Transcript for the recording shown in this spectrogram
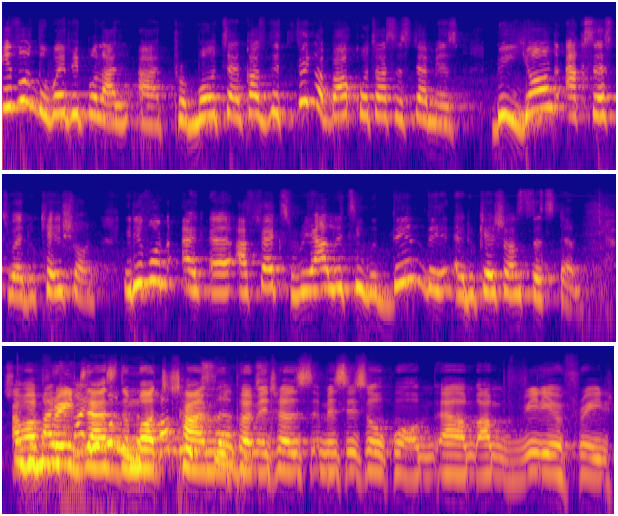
even the way people are, are promoted, because the thing about quota system is beyond access to education, it even uh, uh affects reality within the education system. So I'm afraid that's the much time will permit us, Mrs. Ogwo. Um, I'm really afraid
